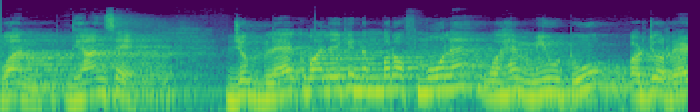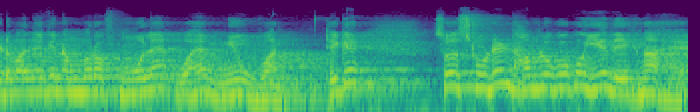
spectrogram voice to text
वन ध्यान से जो ब्लैक वाले के नंबर ऑफ़ मोल है, वो है म्यू टू और जो रेड वाले के नंबर ऑफ़ मोल है, वो है म्यू वन ठीक है? सो स्टूडेंट हम लोगों को ये देखना है,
